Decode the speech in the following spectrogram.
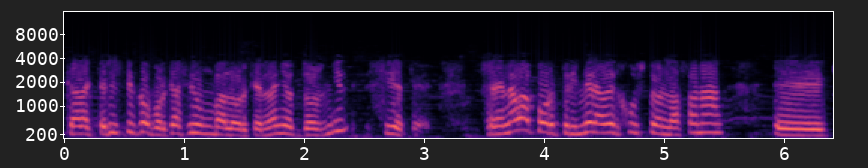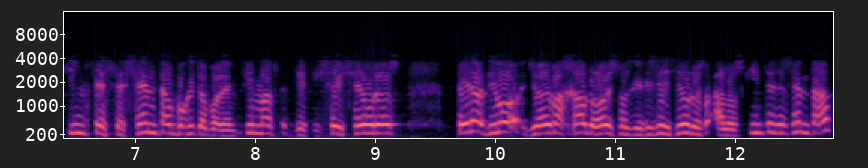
característico, porque ha sido un valor que en el año 2007 frenaba por primera vez justo en la zona eh, 15,60, un poquito por encima, 16 euros. Pero digo, yo he bajado esos 16 euros a los 15,60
